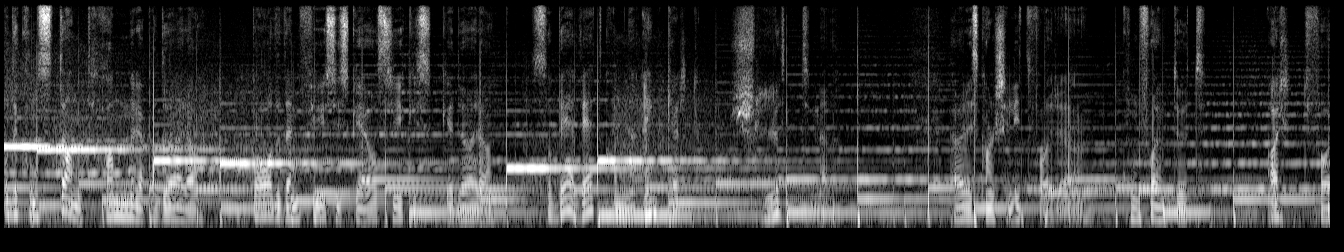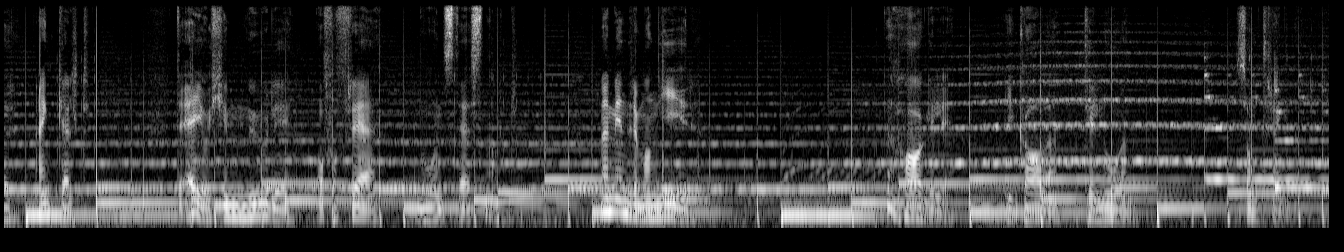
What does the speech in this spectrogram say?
og det konstant hamrer på døra, både den fysiske og psykiske døra, så be vedkommende enkelt slutt med det. Høres kanskje litt for eh, konformt ut. Altfor enkelt. Det er jo ikke mulig å få fred noen sted snart. Med mindre man gir behagelig i gave til noen som trenger det.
